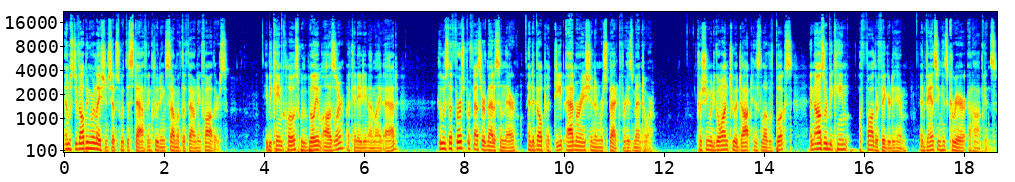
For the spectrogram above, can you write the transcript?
and was developing relationships with the staff, including some of the founding fathers. He became close with William Osler, a Canadian I might add, who was the first professor of medicine there and developed a deep admiration and respect for his mentor. Cushing would go on to adopt his love of books, and Osler became a father figure to him, advancing his career at Hopkins.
